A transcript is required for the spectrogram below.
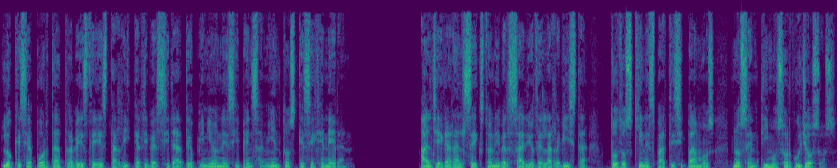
lo que se aporta a través de esta rica diversidad de opiniones y pensamientos que se generan. Al llegar al sexto aniversario de la revista, todos quienes participamos nos sentimos orgullosos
